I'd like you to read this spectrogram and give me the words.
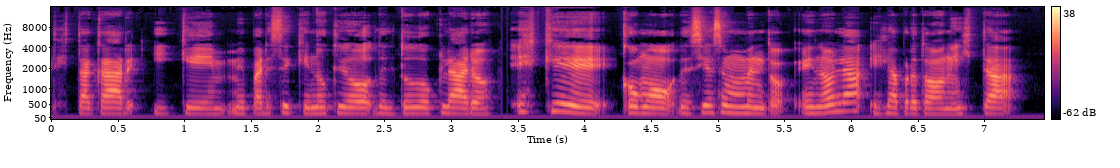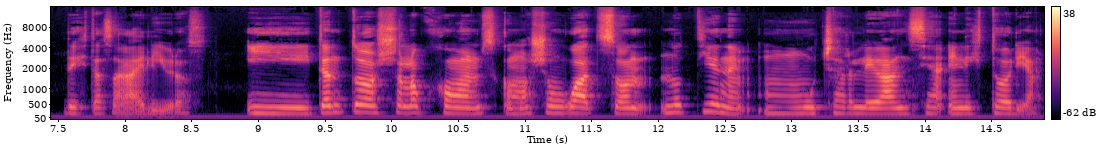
destacar y que me parece que no quedó del todo claro es que, como decía hace un momento, Enola es la protagonista de esta saga de libros. Y tanto Sherlock Holmes como John Watson no tienen mucha relevancia en la historia.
